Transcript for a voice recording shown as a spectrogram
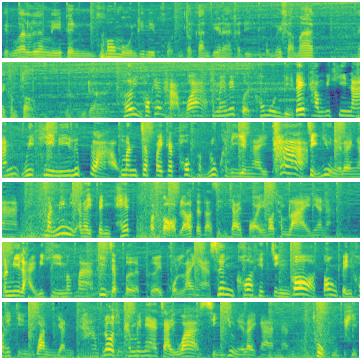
เห็นว่าเรื่องนี้เป็นข้อมูลที่มีผลต่อการพิจารณาคดี ผมไม่สามารถให้คำตอบแบบนี้ได้ เฮ้ยเขาแค่ถามว่าทำไมไม่เปิดข้อมูลดิบได้ทำวิธีนั้น วิธีนี้หรือเปล่า มันจะไปกระทบกับรูปคดียังไง ถ้าสิ่งที่อยู่ในรายงาน มันไม่มีอะไรเป็นเท็จประกอบแล้วแต่ตัดสินใจปล่อยให้เขาทำลายเนี่ยนะ มันมีหลายวิธีมาก ๆ ที่จะเปิดเผยผลรายงาน ซึ่งข้อเท็จจริงก็ต้องเป็นข้อเท็จจริงวันยันค่ำนอกจากท่านไม่แน่ใจว่าสิ่งที่อยู่ในรายงานนั้น ถูกหรือผิด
